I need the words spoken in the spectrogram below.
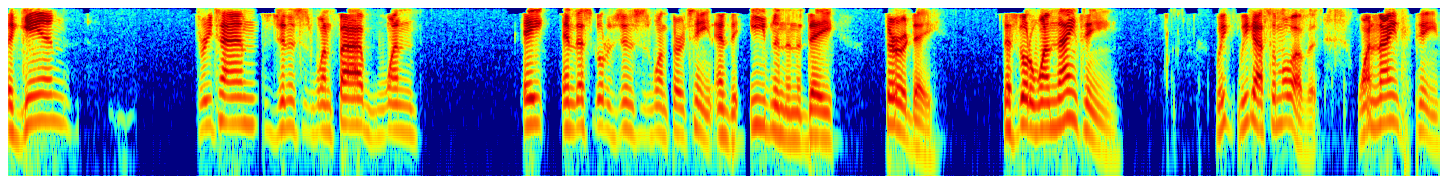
Again, three times Genesis 1 5, 1 8, and let's go to Genesis 1 13. And the evening and the day, third day. Let's go to 119. We, we got some more of it. 119.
